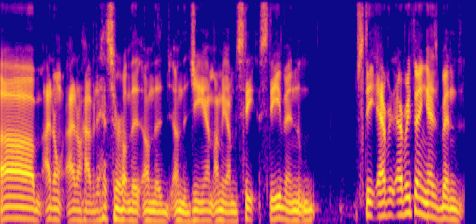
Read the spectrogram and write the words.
Um, I don't I don't have an answer on the on the on the GM. I mean, I'm St- Steven. Steve, every, everything has been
